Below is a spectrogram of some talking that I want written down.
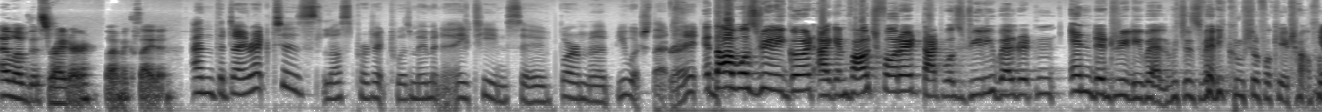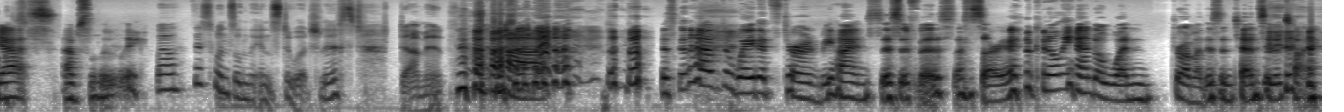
I love this writer, so I'm excited. And the director's last project was Moment at 18. So, Paroma, you watched that, right? That was really good. I can vouch for it. That was really well written, ended really well, which is very crucial for K drama. Yes, absolutely. Well, this one's on the Insta watch list. Damn it. It's gonna have to wait its turn behind Sisyphus. I'm sorry, I can only handle one drama this intense at a time.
